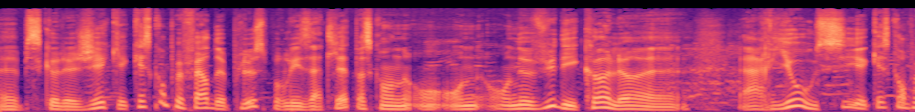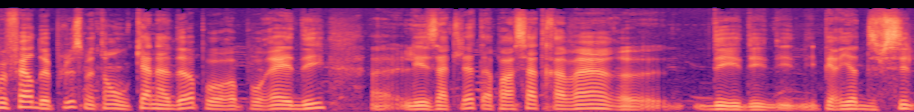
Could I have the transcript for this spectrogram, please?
euh, psychologiques. Qu'est-ce qu'on peut faire de plus pour les athlètes? Parce qu'on on, a vu des cas euh, à Rio aussi. Qu'est-ce qu'on peut faire de plus, mettons, au Canada pour, aider les athlètes à passer à travers des, des, des, périodes difficiles?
